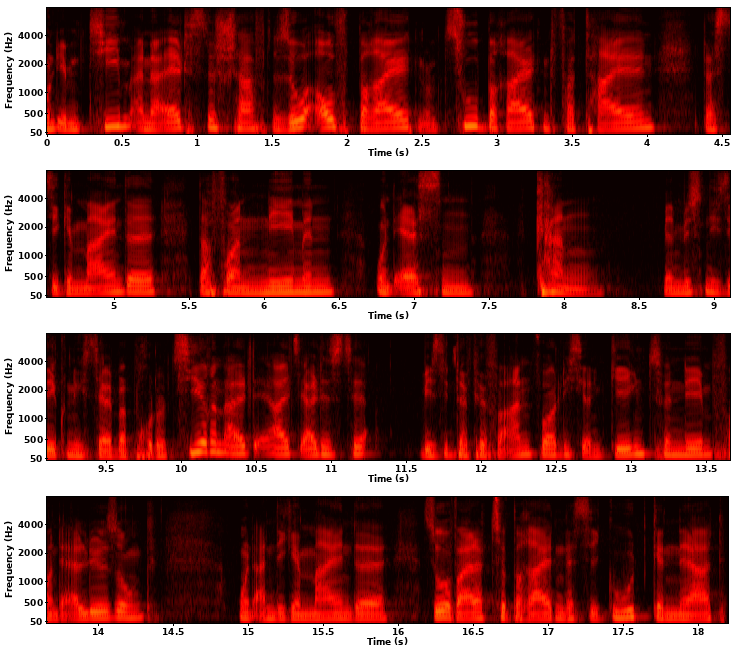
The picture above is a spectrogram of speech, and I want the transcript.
und im Team einer Ältestenschaft so aufbereiten und zubereiten, verteilen, dass die Gemeinde davon nehmen und essen kann. Wir müssen die Segnung nicht selber produzieren als Älteste. Wir sind dafür verantwortlich, sie entgegenzunehmen von der Erlösung und an die Gemeinde so weiterzubereiten, dass sie gut genährt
